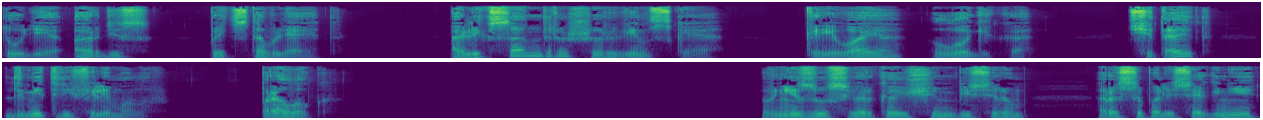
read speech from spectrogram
Студия «Ардис» представляет. Александра Шервинская. «Кривая логика» Читает Дмитрий Филимонов. Пролог. Внизу сверкающим бисером рассыпались огни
